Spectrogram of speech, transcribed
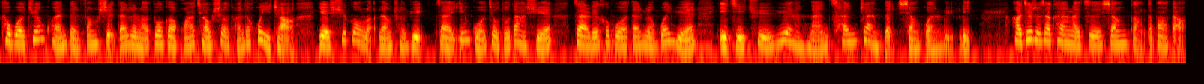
透过捐款等方式担任了多个华侨社团的会长，也虚构了梁承运在英国就读大学，在联合国担任官员，以及去越南参战等相关履历。好，接着再看来自香港的报道。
